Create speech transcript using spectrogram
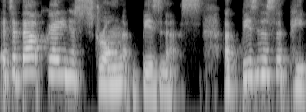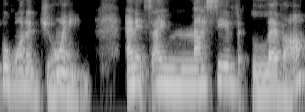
It's about creating a strong business, a business that people want to join. And it's a massive lever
